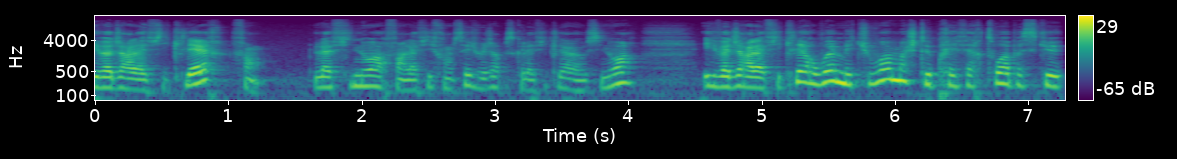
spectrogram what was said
Il va dire à la fille claire, enfin la fille noire, enfin la fille foncée je veux dire parce que la fille claire est aussi noire. Et il va dire à la fille claire ouais mais tu vois moi je te préfère toi parce que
